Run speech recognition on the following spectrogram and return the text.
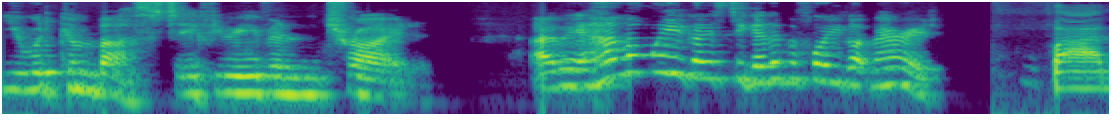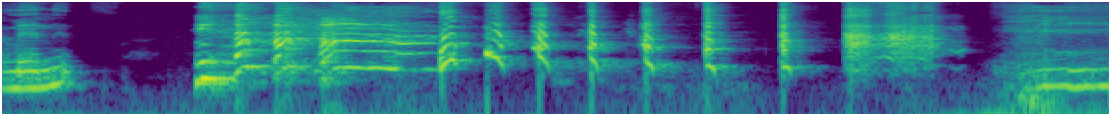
You would combust if you even tried. I mean, how long were you guys together before you got married? Five minutes.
